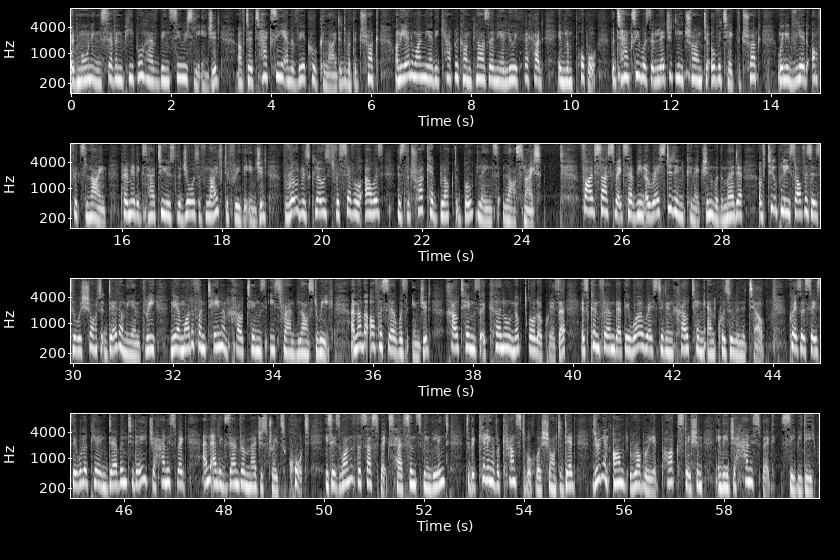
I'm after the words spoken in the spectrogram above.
Good morning. Seven people have been seriously injured after a taxi and a vehicle collided with a truck on the N1 near the Capricorn Plaza near Louis Trichardt in Limpopo. The taxi was allegedly trying to overtake the truck when it veered off its line. Paramedics had to use the jaws of life to free the injured. The road was closed for several hours as the truck had blocked both lanes last night. Five suspects have been arrested in connection with the murder of two police officers who were shot dead on the N3 near Modderfontein and Gauteng's East Rand last week. Another officer was injured. Gauteng's Colonel Noxolo Kweza has confirmed that they were arrested in Gauteng and KwaZulu-Natal. Kweza says they will appear in Durban today, Johannesburg and Alexandra Magistrates Court. He says one of the suspects has since been linked to the killing of a constable who was shot dead during an armed robbery at Park Station in the Johannesburg CBD.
